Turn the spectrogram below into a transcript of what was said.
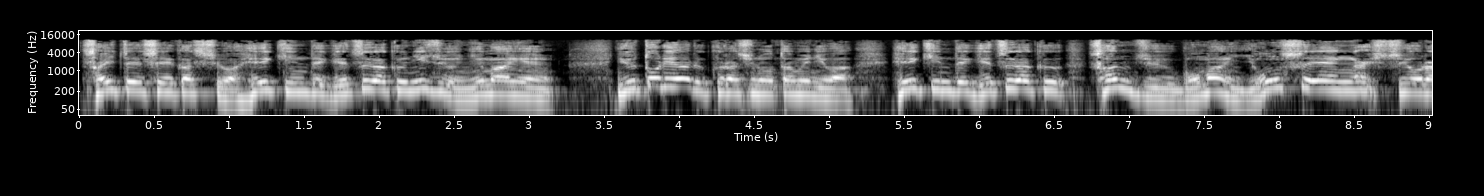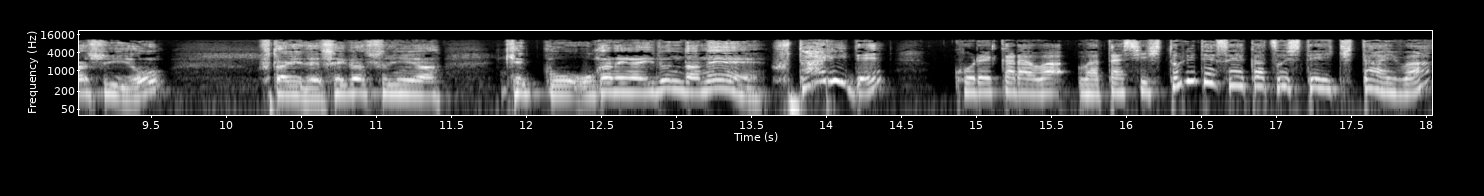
最低生活費は平均で月額22万円。ゆとりある暮らしのためには平均で月額35万4千円が必要らしいよ。二人で生活するには結構お金がいるんだね。二人で？これからは私一人で生活していきたいわ。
